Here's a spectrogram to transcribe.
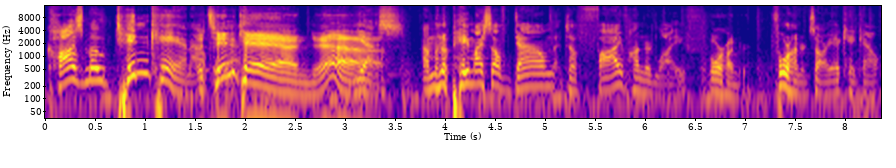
Kozmo Tin Can. The tin can. Yeah. Yes. I'm gonna pay myself down to 500 life. 400. 400. Sorry, I can't count.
